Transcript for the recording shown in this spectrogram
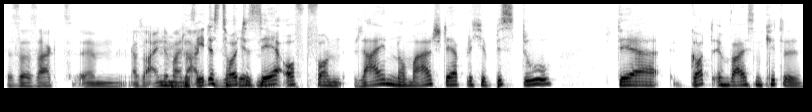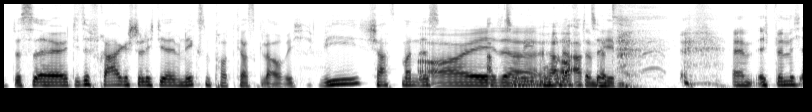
dass er sagt, ähm, also eine meiner Du redest heute sehr oft von Laien, Normalsterbliche. Bist du der Gott im weißen Kittel? Das, äh, diese Frage stelle ich dir im nächsten Podcast, glaube ich. Wie schafft man es, Oida, abzuheben oder abzuheben? Ähm, ich bin nicht,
